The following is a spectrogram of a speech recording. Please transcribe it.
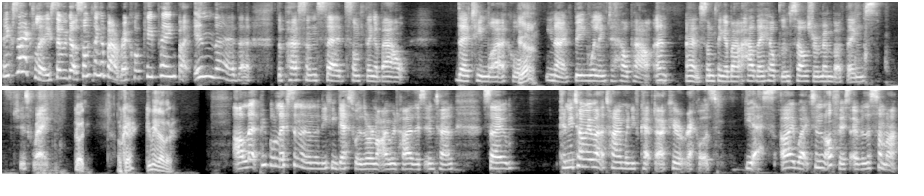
Exactly. So we got something about record keeping, but in there, the the person said something about their teamwork or Yeah. you know being willing to help out, and and something about how they help themselves remember things, is great. Good. Okay. Give me another. I'll let people listen, and then you can guess whether or not I would hire this intern. So, can you tell me about a time when you've kept accurate records? Yes, I worked in an office over the summer.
